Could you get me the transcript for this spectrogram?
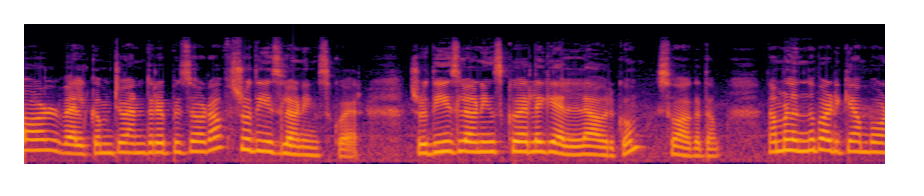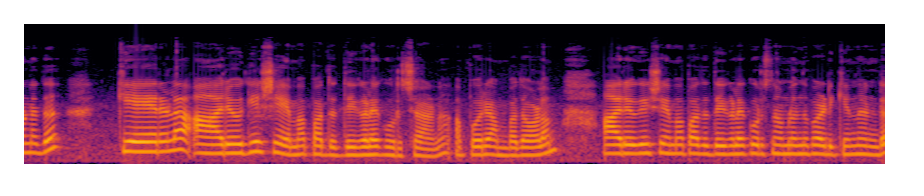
all welcome to another episode of Shruthi's learning square Shruthi's learning സ്ക്വയറിലേക്ക് എല്ലാവർക്കും സ്വാഗതം. നമ്മൾ ഇന്ന് പഠിക്കാൻ പോകുന്നത് കേരള ആരോഗ്യക്ഷേമ പദ്ധതികളെക്കുറിച്ചാണ്. അപ്പോൾ ഒരു അമ്പതോളം ആരോഗ്യക്ഷേമ പദ്ധതികളെക്കുറിച്ച് നമ്മളിന്ന് പഠിക്കുന്നുണ്ട്.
